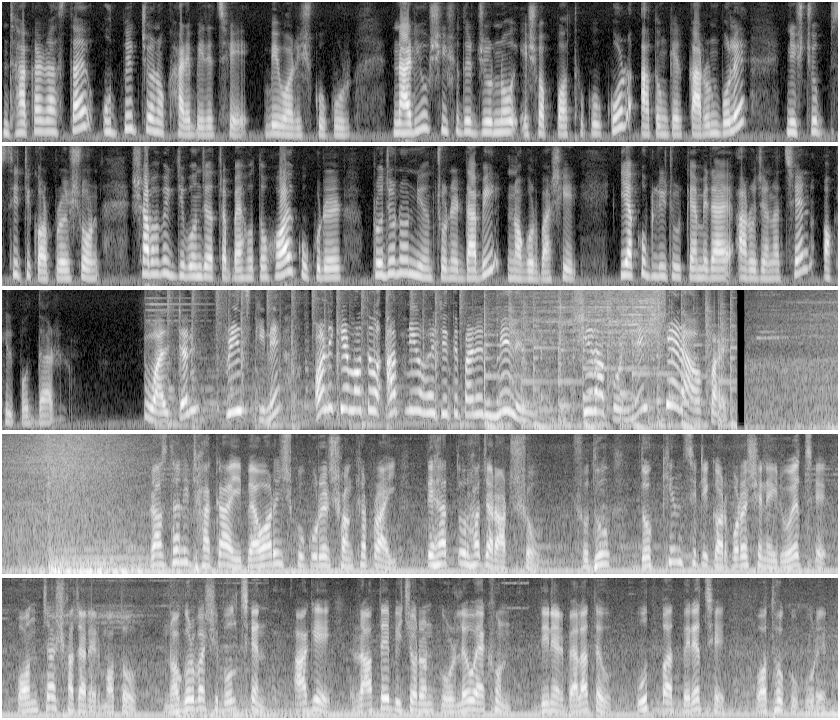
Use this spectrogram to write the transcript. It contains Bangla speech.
ঢাকার রাস্তায় উদ্বেগজনক হারে বেড়েছে বেওয়ারিশ কুকুর। নারী ও শিশুদের জন্য এসব পথ কুকুর আতঙ্কের কারণ বলে নিশ্চুপ সিটি কর্পোরেশন। স্বাভাবিক জীবনযাত্রা ব্যাহত হয় কুকুরের প্রজনন নিয়ন্ত্রণের দাবি নগরবাসীর। ইয়াকুব লিটুর ক্যামেরায় আরও জানাচ্ছেন অখিল পোদ্দার। ওয়ালটন ফ্রিজ কিনে অনেকের মতো আপনিও হয়ে যেতে পারেন মেলেনিয়া সেরা পণ্যের সেরা অফার। রাজধানী ঢাকায় বেওয়ারিশ কুকুরের সংখ্যা প্রায় তেহাত্তর হাজার আটশো। শুধু দক্ষিণ সিটি কর্পোরেশনেই রয়েছে পঞ্চাশ হাজারের মতো। নগরবাসী বলছেন, আগে রাতে বিচরণ করলেও এখন দিনের বেলাতেও উৎপাত বেড়েছে পথ কুকুরের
